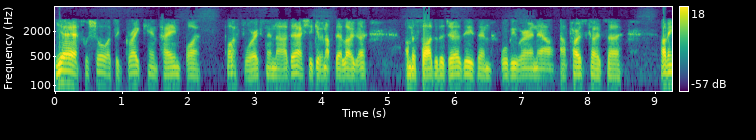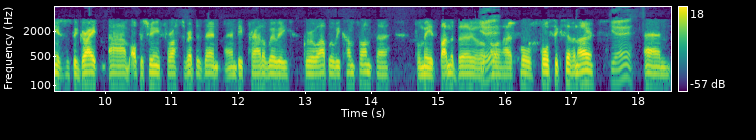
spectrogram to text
Yeah, for sure. It's a great campaign by, by 4X, and they're actually giving up their logo on the sides of the jerseys, and we'll be wearing our, our postcode. So I think it's just a great um, opportunity for us to represent and be proud of where we grew up, where we come from. So for me, it's Bundaberg or, yeah. or four four six seven zero. Yeah. And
